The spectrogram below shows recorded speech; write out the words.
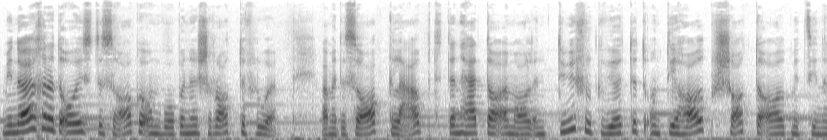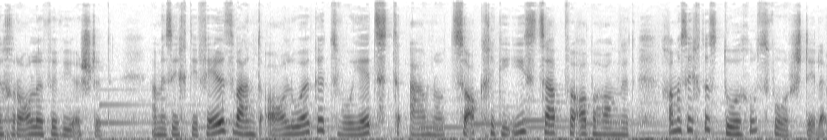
Wir nähern uns der sagenumwobenen Schrattenfluh. Wenn man der Sage glaubt, dann hat da einmal ein Teufel gewütet und die halbe Schattenalp mit seinen Krallen verwüstet. Wenn man sich die Felswände anschaut, wo jetzt auch noch zackige Eiszapfen abhängen, kann man sich das durchaus vorstellen.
